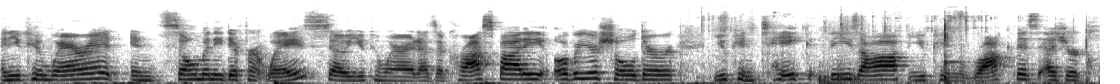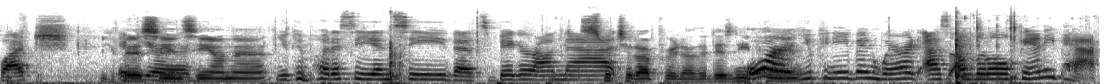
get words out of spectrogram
and you can wear it in so many different ways. So you can wear it as a crossbody over your shoulder. You can take these off. You can rock this as your clutch. You can put a CNC on that. You can put a CNC that's bigger on that. Switch it up for another Disney Or print. you can even wear it as a little fanny pack,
